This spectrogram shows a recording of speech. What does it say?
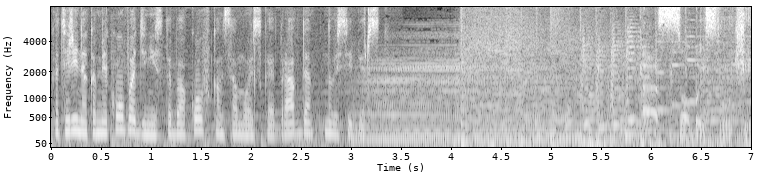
Катерина Комякова, Денис Табаков, Комсомольская правда, Новосибирск. Особый случай.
